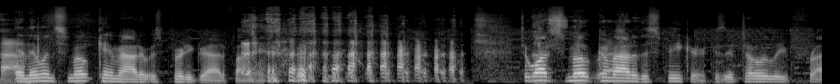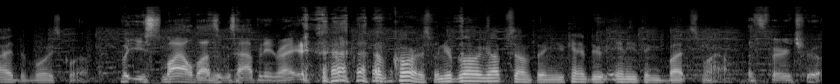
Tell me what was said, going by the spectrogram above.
and then when smoke came out, it was pretty gratifying to watch That's so smoke come rad. out of the speaker because it totally fried the voice coil. But you smiled as it was happening, right? Of course, when you're blowing up something, you can't do anything but smile. That's very true.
